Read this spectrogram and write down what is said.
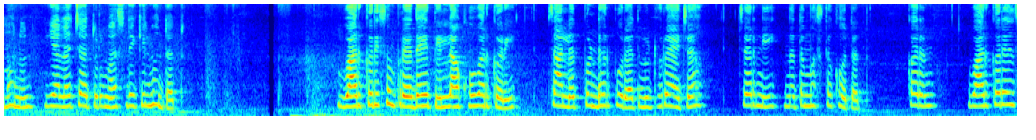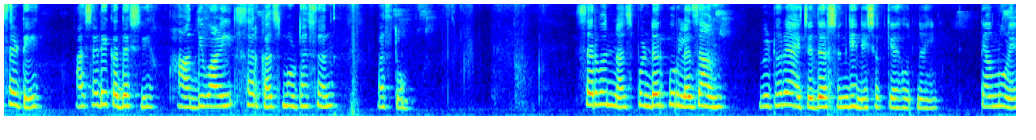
म्हणून याला चातुर्मास देखील म्हणतात. वारकरी संप्रदायातील लाखो वारकरी चालत पंढरपुरात विठुरायाच्या चरणी नतमस्तक होतात. कारण वारकऱ्यांसाठी आषाढ एकादशी हा दिवाळीसारखाच मोठा सण असतो. सर्वांनाच पंढरपूरला जाऊन विठुरायाचे दर्शन घेणे शक्य होत नाही. त्यामुळे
